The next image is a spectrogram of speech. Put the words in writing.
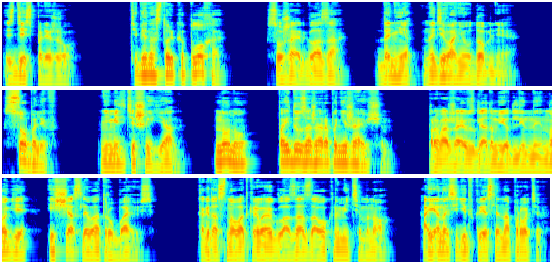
здесь полежу. «Тебе настолько плохо?» – сужает глаза. «Да нет, на диване удобнее». «Соболев!» «Не мельтеши, Ян». «Ну-ну, пойду за жаропонижающим». Провожаю взглядом ее длинные ноги и счастливо отрубаюсь. Когда снова открываю глаза, за окнами темно, а Яна сидит в кресле напротив.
